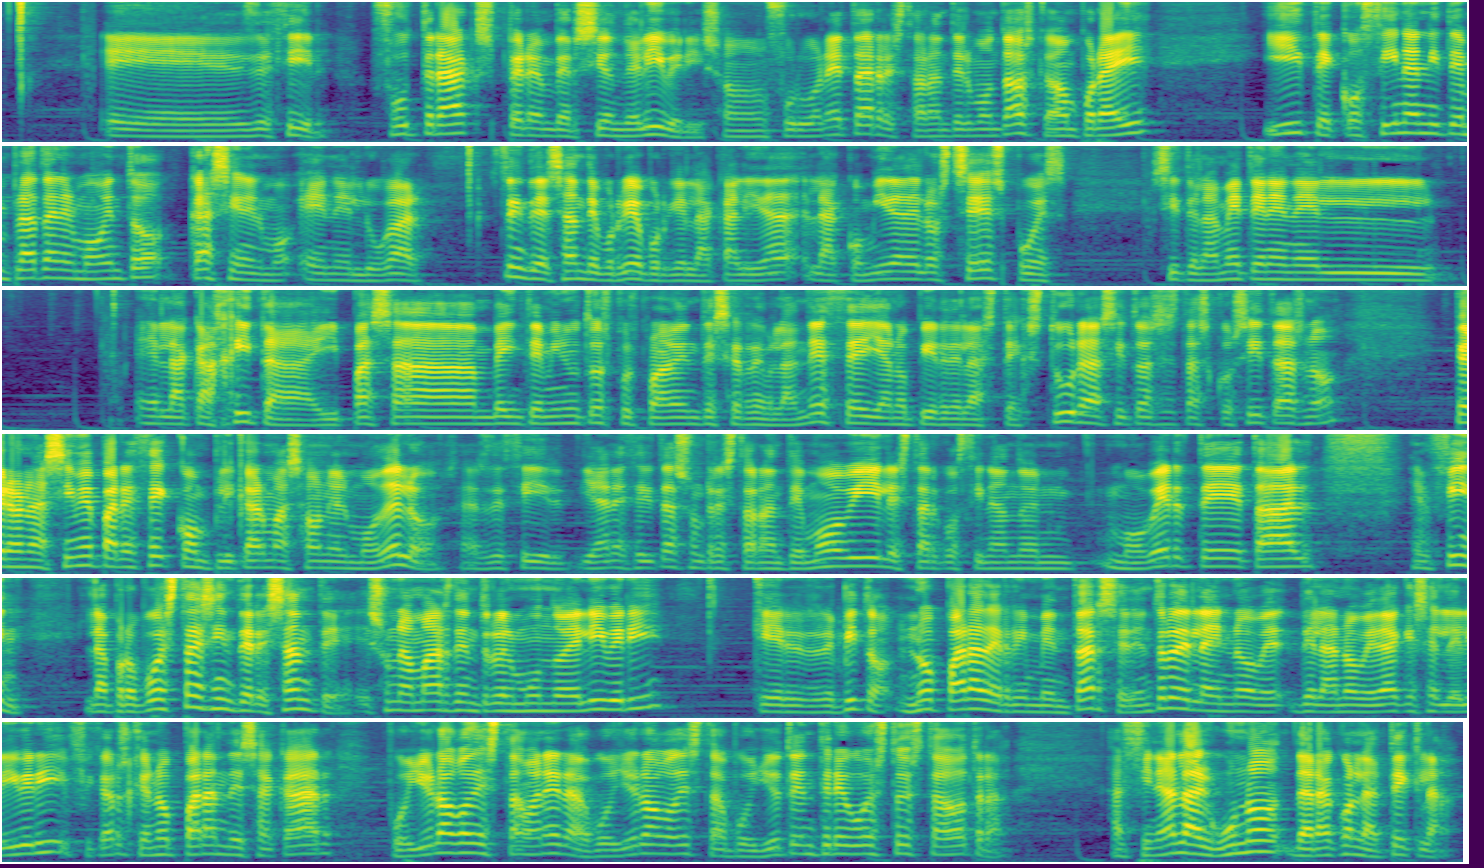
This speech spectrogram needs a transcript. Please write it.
Eh, es decir, food trucks, pero en versión delivery. Son furgonetas, restaurantes montados que van por ahí y te cocinan y te emplatan en el momento casi en el, en el lugar. Esto es interesante, ¿por qué? Porque la calidad, la comida de los chefs, pues si te la meten en el en la cajita y pasan 20 minutos, pues probablemente se reblandece, ya no pierde las texturas y todas estas cositas, ¿no? Pero aún así me parece complicar más aún el modelo. es decir, ya necesitas un restaurante móvil, estar cocinando en moverte, tal. En fin, la propuesta es interesante. Es una más dentro del mundo delivery que, repito, no para de reinventarse. Dentro de la, de la novedad que es el delivery, fijaros que no paran de sacar, pues yo lo hago de esta manera, pues yo lo hago de esta, pues yo te entrego esto, esta otra. Al final alguno dará con la tecla.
